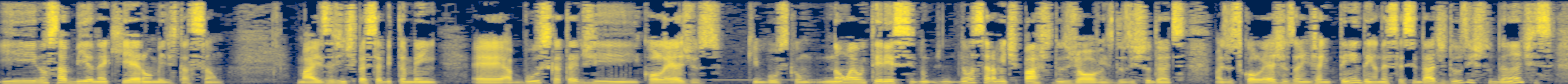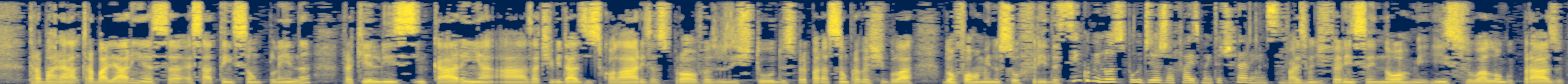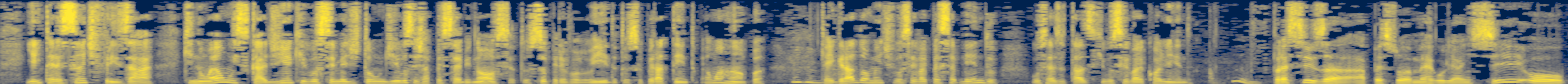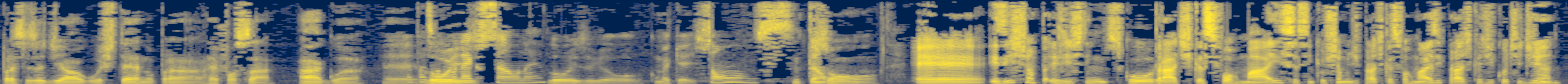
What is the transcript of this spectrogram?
e não sabia né, que era uma meditação. Mas a gente percebe também é, a busca até de colégios que buscam não é o interesse, não necessariamente parte dos jovens, dos estudantes, mas os colégios já entendem a necessidade dos estudantes trabalhar, trabalharem essa, essa atenção plena para que eles encarem a, as atividades escolares, as provas, os estudos, preparação para vestibular de uma forma menos sofrida. Cinco minutos por dia já faz muita diferença. Né? Faz uma diferença enorme, isso a longo prazo. E é interessante frisar que não é uma escadinha que você meditou um dia e você já percebe, nossa, eu estou super evoluído, estou super atento. É uma rampa, uhum. que aí gradualmente você vai percebendo os resultados que você vai colhendo. Precisa a pessoa mergulhar em si ou precisa de algo externo para reforçar? Água, é, luz, uma conexão, né? Luz, ou, como é que é isso? Sons. Então, Som. É, existem, existem Escuro. práticas formais, assim que eu chamo de práticas formais e práticas de cotidiano.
